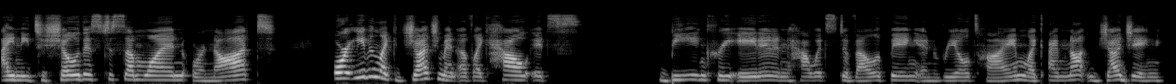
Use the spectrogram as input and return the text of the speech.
i need to show this to someone or not or even like judgment of like how it's being created and how it's developing in real time. Like, I'm not judging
